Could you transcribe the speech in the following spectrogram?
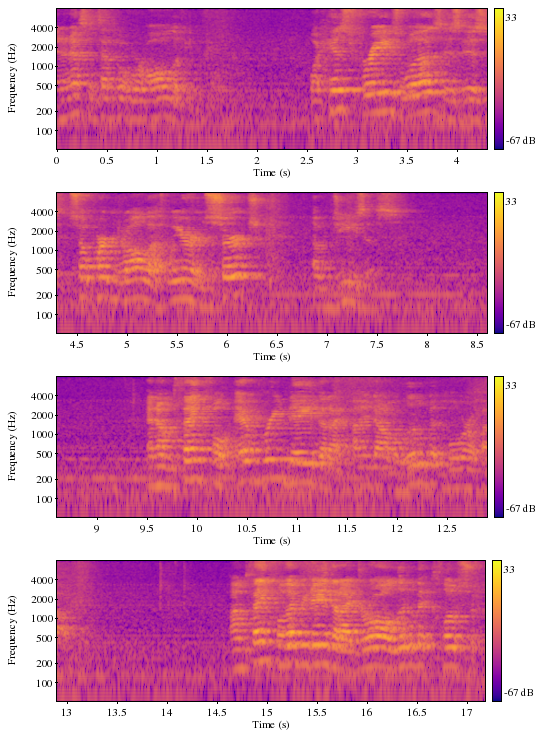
And in essence, that's what we're all looking for. What his phrase was is, is so pertinent to all of us. We are in search of Jesus. And I'm thankful every day that I find out a little bit more about him. I'm thankful every day that I draw a little bit closer.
